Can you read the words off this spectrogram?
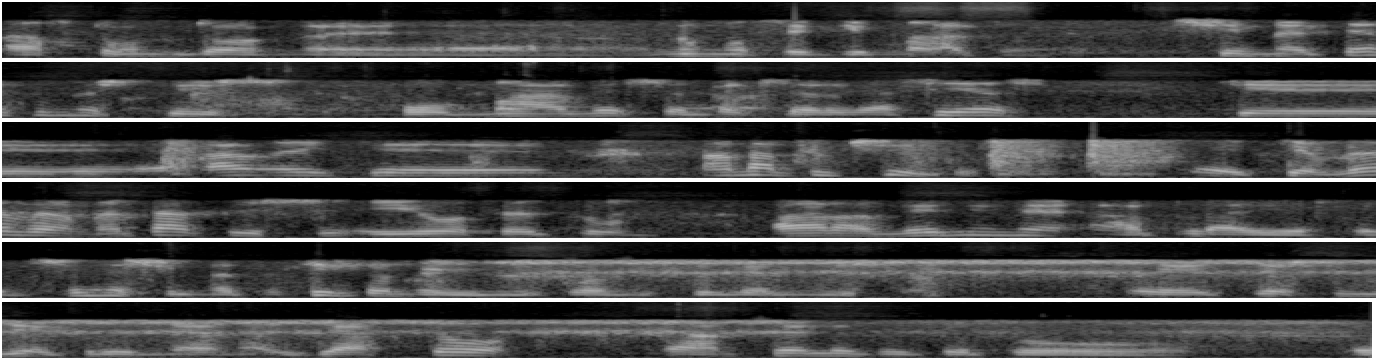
αυτών των ε, νομοθετημάτων. Συμμετέχουν στις ομάδες επεξεργασίας και, και ανάπτυξή τους. Ε, και βέβαια μετά τις υιοθετούν. Άρα δεν είναι απλά η ευθύνη, είναι συμμετοχή των ελληνικών κυβερνήσεων ε, και συγκεκριμένα. Γι' αυτό, αν θέλετε, και το ε,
